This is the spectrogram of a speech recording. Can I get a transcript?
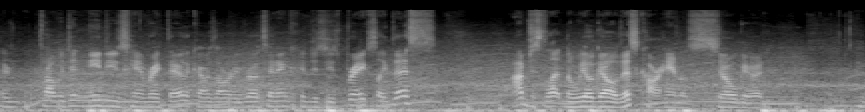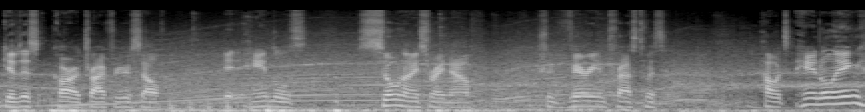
I probably didn't need to use handbrake there. The car was already rotating. Could just use brakes like this. I'm just letting the wheel go. This car handles so good. Give this car a try for yourself. It handles so nice right now. Actually very impressed with how it's handling.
